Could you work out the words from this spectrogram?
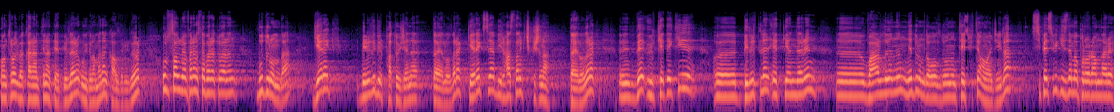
kontrol ve karantina tedbirleri uygulamadan kaldırılıyor. Ulusal Referans Laboratuvarı'nın bu durumda gerek belirli bir patojene dayalı olarak gerekse bir hastalık çıkışına dayalı olarak e, ve ülkedeki e, belirtilen etkenlerin e, varlığının ne durumda olduğunun tespiti amacıyla spesifik izleme programları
